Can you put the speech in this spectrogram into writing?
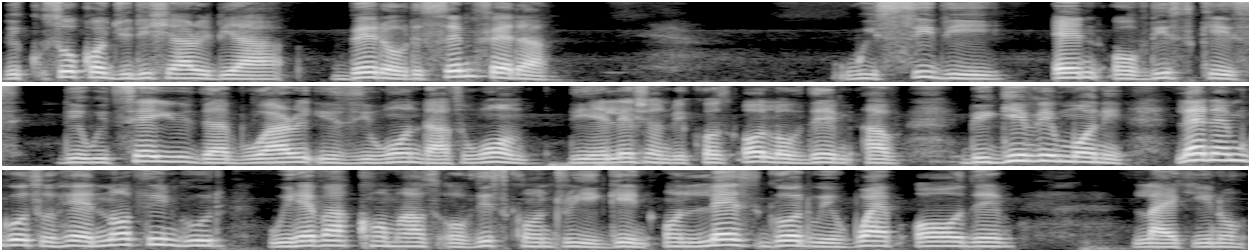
the so-called judiciary they are bed of the same feather. We see the end of this case they will tell you that Buhari is the one that won the election because all of them have been giving money. Let them go to hell. Nothing good will ever come out of this country again unless God will wipe all them like you know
